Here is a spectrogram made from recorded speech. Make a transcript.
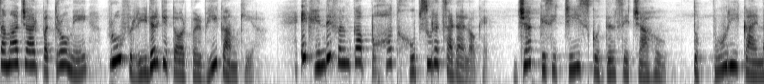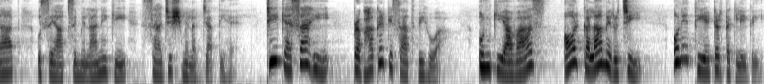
समाचार पत्रों में प्रूफ रीडर के तौर पर भी काम किया। एक हिंदी फ़िल्म का बहुत खूबसूरत सा डायलॉग है। जब किसी चीज़ को दिल से चाहो तो पूरी कायनात उसे आपसे मिलाने की साजिश में लग जाती है। ठीक ऐसा ही प्रभाकर के साथ भी हुआ। उनकी आवाज़ और कला में रुचि उन्हें थिएटर तक ले गई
